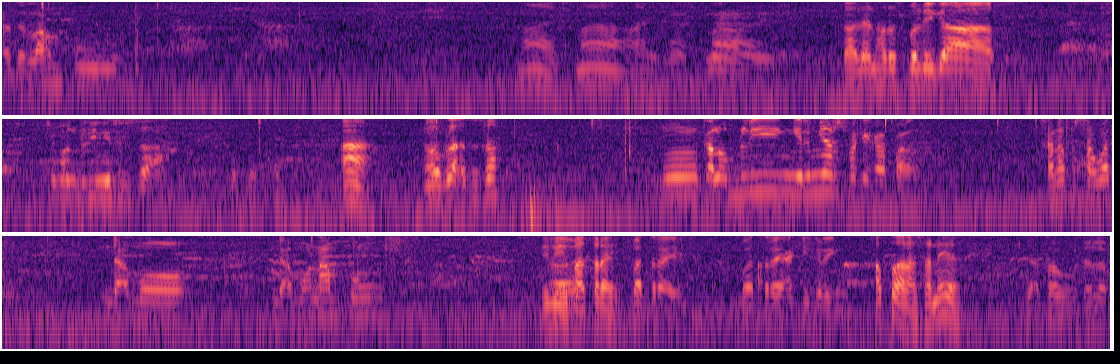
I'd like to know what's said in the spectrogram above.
ada lampu. Nice, nice. Nah, nice. Kalian harus beli gas. Cuman belinya susah. Ah, ngoblak susah. Hmm, kalau beli ngirimnya harus pakai kapal. Karena pesawat nggak mau nggak mau nampung Ini eh, baterai. Baterai. baterai aki kering Apa alasannya ya? nggak tahu dalam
